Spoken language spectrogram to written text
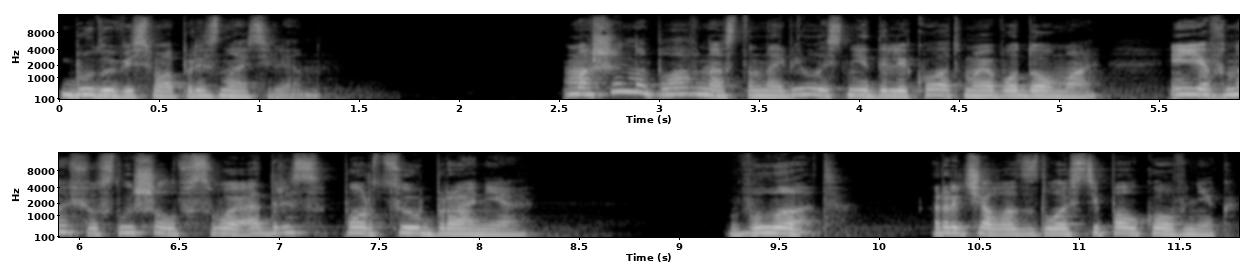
Буду весьма признателен». Машина плавно остановилась недалеко от моего дома, и я вновь услышал в свой адрес порцию брани. «Влад!» — рычал от злости полковник.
